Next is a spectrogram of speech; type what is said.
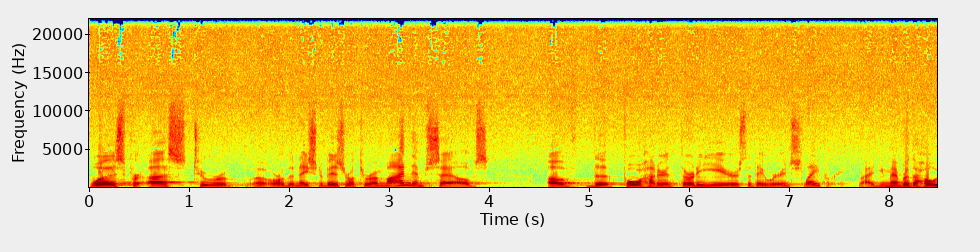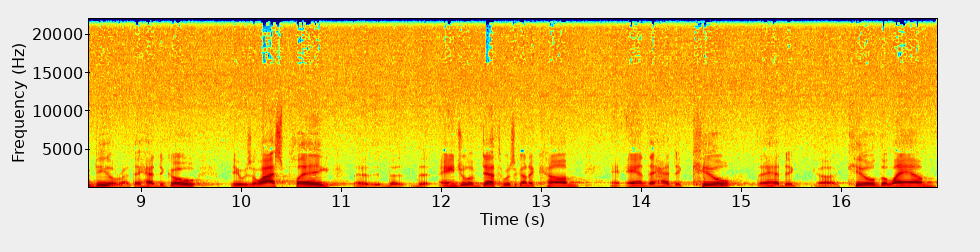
was for us to, re, uh, or the nation of Israel, to remind themselves of the 430 years that they were in slavery, right? You remember the whole deal, right? They had to go it was the last plague. The, the, the angel of death was going to come, and they had to kill. They had to uh, kill the lamb,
